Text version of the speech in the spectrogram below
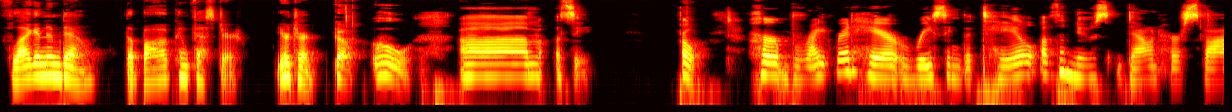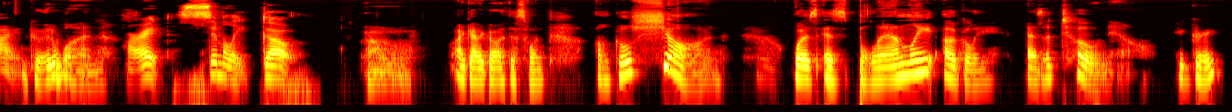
flagging him down. The bog confessed her. Your turn. Go. Ooh. Um, let's see. Oh, her bright red hair racing the tail of the noose down her spine. Good one. All right, simile, go. Oh, I gotta go with this one. Uncle Sean was as blandly ugly as a toenail. You great?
